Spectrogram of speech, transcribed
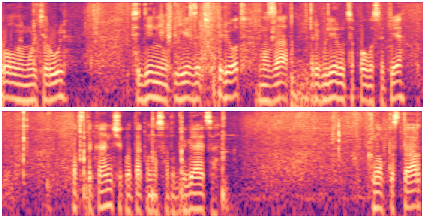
полный мультируль. Сиденье ездит вперед, назад, регулируется по высоте. Подстаканчик вот так у нас отодвигается. Кнопка старт.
